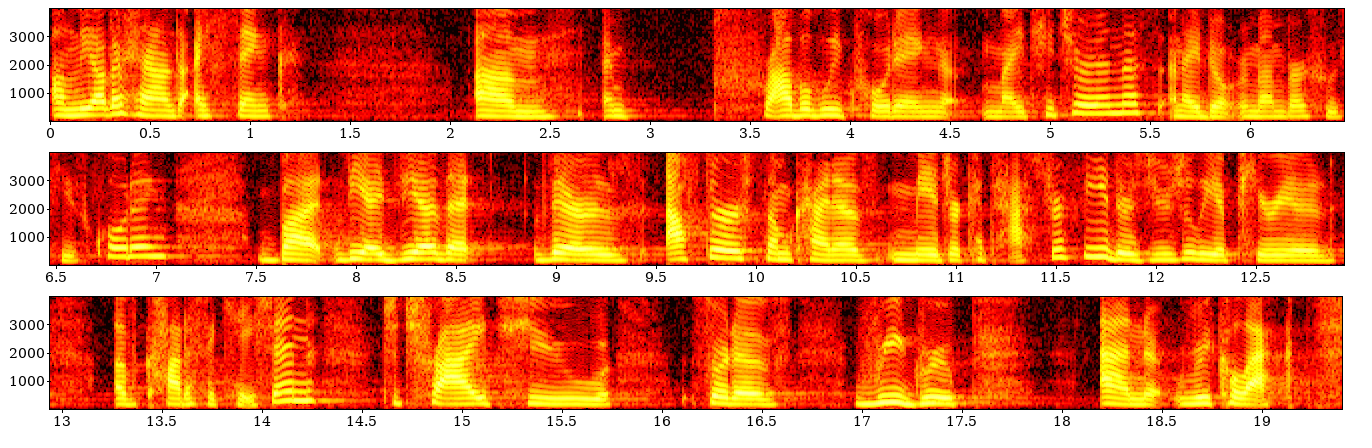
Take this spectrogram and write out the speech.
On the other hand, I think um, I'm probably quoting my teacher in this, and I don't remember who he's quoting, but the idea that there's, after some kind of major catastrophe, there's usually a period of codification to try to sort of regroup and recollect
